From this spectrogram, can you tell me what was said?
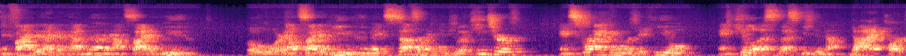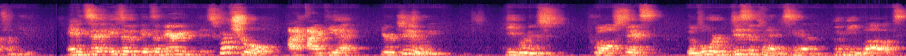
and find that I can have none outside of you, O Lord, outside of you, who makes suffering into a teacher and strife in order to heal and kill us, lest we die apart from you. And it's a, it's a, it's a very scriptural idea here too. Hebrews 12, 6 the Lord disciplines him whom he loves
